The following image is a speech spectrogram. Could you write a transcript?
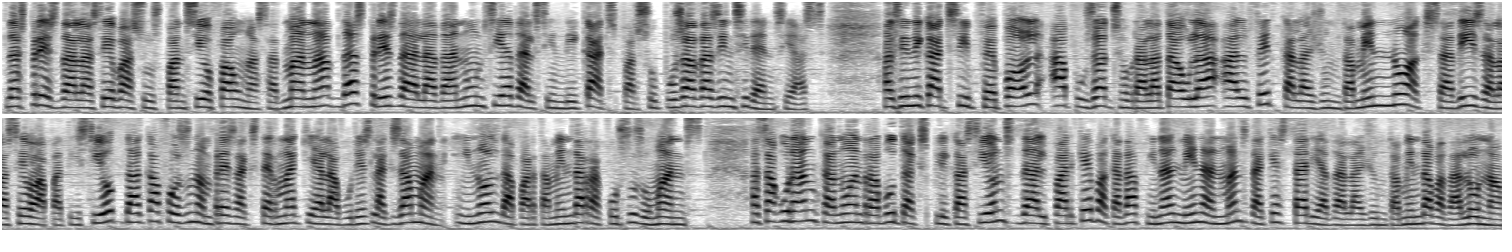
després de la seva suspensió fa una setmana, després de la denúncia dels sindicats per suposades incidències. El sindicat CIPFEPOL ha posat sobre la taula el fet que l'Ajuntament no accedís a la seva petició de que fos una empresa externa qui elaborés l'examen i no el Departament de Recursos Recursos Humans, assegurant que no han rebut explicacions del per què va quedar finalment en mans d'aquesta àrea de l'Ajuntament de Badalona.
